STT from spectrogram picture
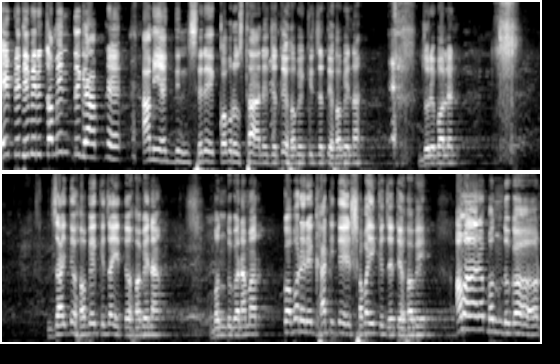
এই পৃথিবীর জমিন থেকে আপনি, আমি একদিন ছেড়ে কবরস্থানে যেতে হবে কি যেতে হবে না? জোরে বলেন, যাইতে হবে কি যাইতে হবে না? বন্ধুগণ আমার, কবরের ঘাটিতে সবাইকে যেতে হবে। আমার বন্ধুগণ,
